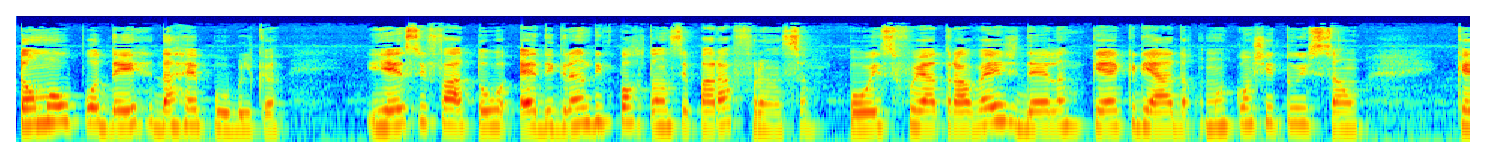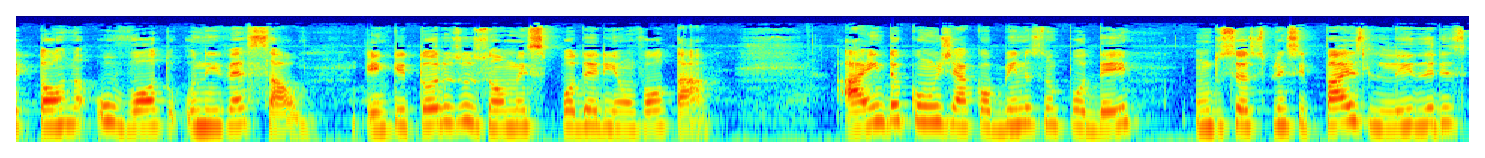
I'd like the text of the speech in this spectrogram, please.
tomam o poder da República, e esse fator é de grande importância para a França, pois foi através dela que é criada uma Constituição que torna o voto universal, em que todos os homens poderiam votar. Ainda com os jacobinos no poder, um dos seus principais líderes,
